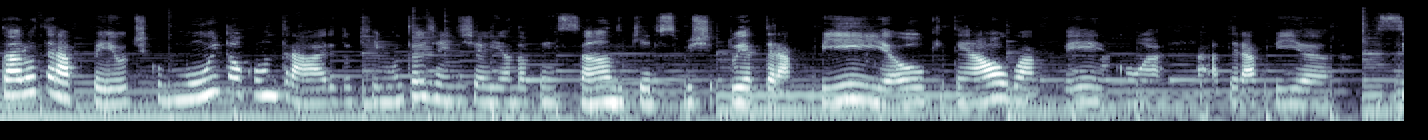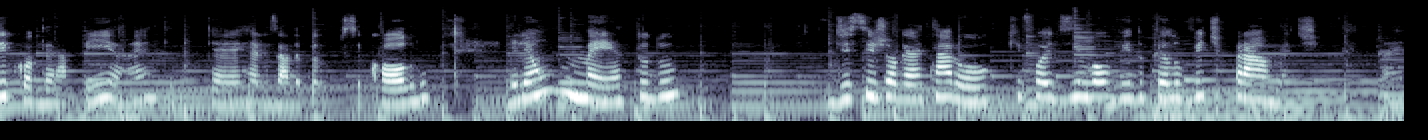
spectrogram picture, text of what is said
Tarot terapêutico, muito ao contrário do que muita gente aí anda pensando, que ele substitui a terapia ou que tem algo a ver com a, a terapia, psicoterapia, né, que, que é realizada pelo psicólogo. Ele é um método de se jogar tarô que foi desenvolvido pelo Vitpramat. Né?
